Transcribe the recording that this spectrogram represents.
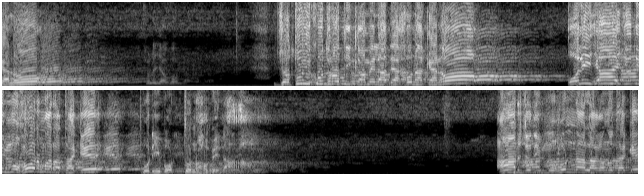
কেন, যতই কুদরতি কামেলা দেখো না কেন, কলিজায় যদি মোহর মারা থাকে, পরিবর্তন হবে না। আর যদি মোহর না লাগানো থাকে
